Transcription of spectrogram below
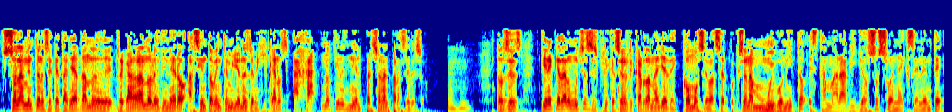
Solamente una secretaría regalándole dinero a 120 millones de mexicanos. Ajá, no tienes ni el personal para hacer eso. Entonces, tiene que dar muchas explicaciones Ricardo Anaya de cómo se va a hacer, porque suena muy bonito, está maravilloso, suena excelente,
